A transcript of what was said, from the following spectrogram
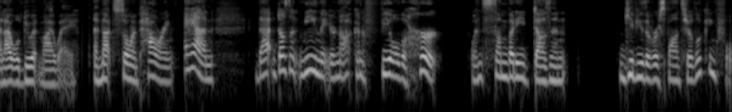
And I will do it my way. And that's so empowering. And that doesn't mean that you're not going to feel the hurt when somebody doesn't give you the response you're looking for.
